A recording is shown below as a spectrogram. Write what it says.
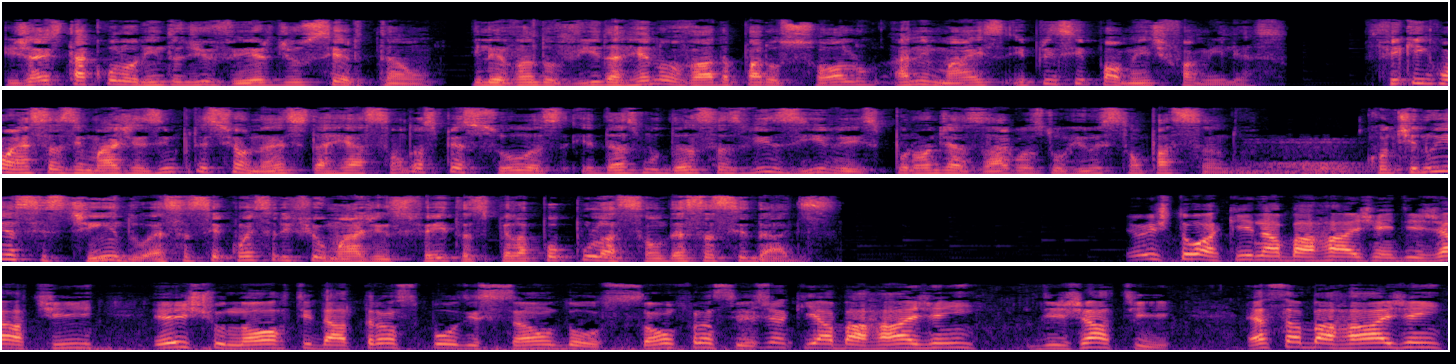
e já está colorindo de verde o sertão e levando vida renovada para o solo, animais e principalmente famílias. Fiquem com essas imagens impressionantes da reação das pessoas e das mudanças visíveis por onde as águas do rio estão passando. Continue assistindo essa sequência de filmagens feitas pela população dessas cidades. Eu estou aqui na barragem de Jati, eixo norte da transposição do São Francisco. Veja aqui a barragem de Jati. Essa barragem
